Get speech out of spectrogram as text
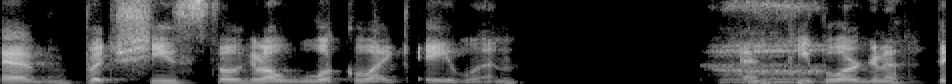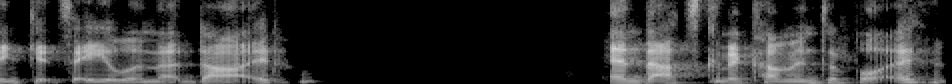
uh, but she's still gonna look like aelin and people are gonna think it's Aelin that died. And that's gonna come into play.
